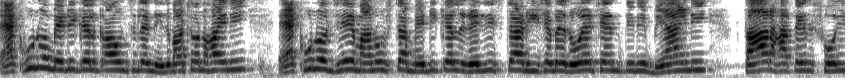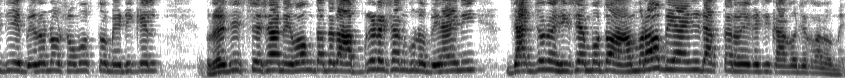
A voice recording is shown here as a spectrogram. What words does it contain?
এখনও মেডিকেল কাউন্সিলে নির্বাচন হয়নি। এখনও যে মানুষটা মেডিকেল রেজিস্টার্ড হিসেবে রয়েছেন, তিনি বেআইনি, তার হাতের সই দিয়ে বেরোনো সমস্ত মেডিকেল রেজিস্ট্রেশন এবং তাদের আপগ্রেডেশনগুলো বেআইনি। যার জন্য হিসেব মতো আমরাও বেআইনি ডাক্তার হয়ে গেছি কাগজে কলমে।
